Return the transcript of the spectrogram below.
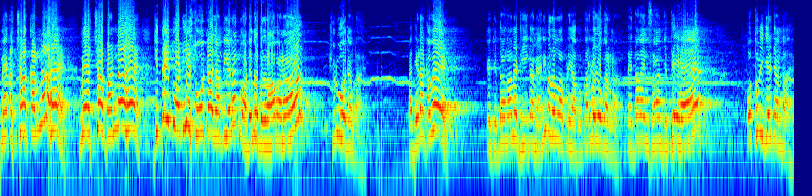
ਮੈਂ ਅੱਛਾ ਕਰਨਾ ਹੈ। ਮੈਂ ਅੱਛਾ ਬਣਨਾ ਹੈ। ਜਿੱਦਾਂ ਹੀ ਤੁਹਾਡੀ ਇਹ ਸੋਚ ਆ ਜਾਂਦੀ ਹੈ ਨਾ, ਤੁਹਾਡੇ ਅੰਦਰ ਬਦਲਾਅ ਆਣਾ ਸ਼ੁਰੂ ਹੋ ਜਾਂਦਾ ਹੈ। ਤਾਂ ਜਿਹੜਾ ਕਵੇ ਕਿ ਜਿੱਦਾਂ ਦਾ ਮੈਂ ਠੀਕ ਆ ਮੈਂ ਨਹੀਂ ਬਦਲਣਾ, ਆਪਣੇ ਆਪ ਨੂੰ ਕਰ ਲੋ ਜੋ ਕਰਨਾ, ਤੇ ਇਦਾਂ ਦਾ ਇਨਸਾਨ ਜਿੱਥੇ ਹੈ, ਉੱਥੋਂ ਵੀ ਗਿਰ ਜਾਂਦਾ ਹੈ।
